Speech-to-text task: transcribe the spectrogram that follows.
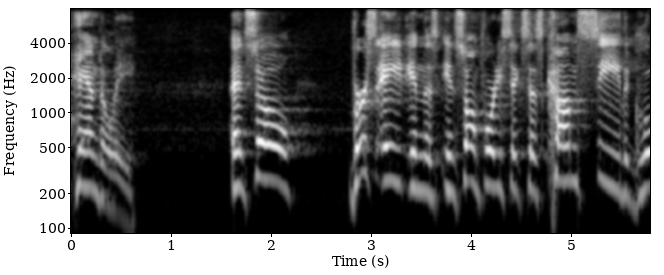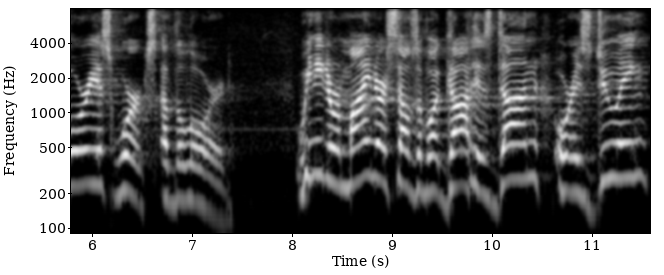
handily. And so, verse 8 in, the, in Psalm 46 says, Come see the glorious works of the Lord. We need to remind ourselves of what God has done or is doing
